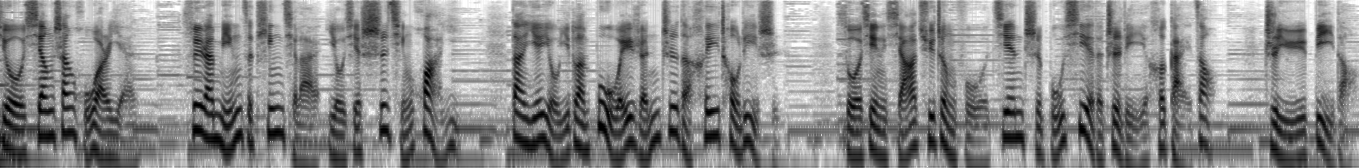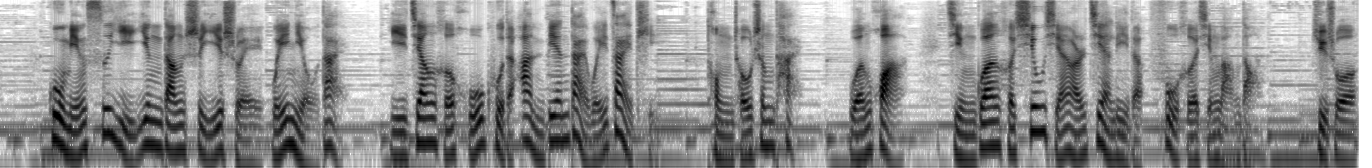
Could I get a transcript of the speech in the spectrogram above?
就香山湖而言，虽然名字听起来有些诗情画意，但也有一段不为人知的黑臭历史。所幸辖区政府坚持不懈的治理和改造。至于碧道，顾名思义，应当是以水为纽带。以江河湖库的岸边带为载体，统筹生态、文化、景观和休闲而建立的复合型廊道。据说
